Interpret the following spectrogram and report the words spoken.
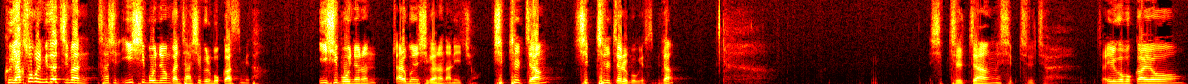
그 약속을 믿었지만 사실 25년간 자식을 못 갖습니다. 25년은 짧은 시간은 아니죠. 17장 17절을 보겠습니다. 17장 17절. 자, 읽어볼까요?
